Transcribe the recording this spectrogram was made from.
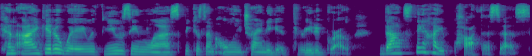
can I get away with using less because I'm only trying to get three to grow? That's the hypothesis.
